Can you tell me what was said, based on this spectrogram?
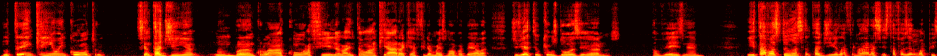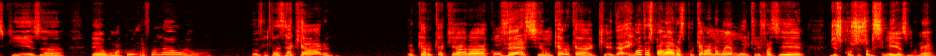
do trem, quem eu encontro sentadinha num banco lá com a filha lá, então a Kiara, que é a filha mais nova dela, devia ter o que uns 12 anos, talvez, né? E tava as duas sentadinhas lá, eu falei: "Ah, você está fazendo uma pesquisa, é, alguma coisa?" Ela falou: "Não, eu eu vim trazer a Kiara. Eu quero que a Kiara converse. Eu não quero que a. Que... Em outras palavras, porque ela não é muito de fazer discurso sobre si mesma, né?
